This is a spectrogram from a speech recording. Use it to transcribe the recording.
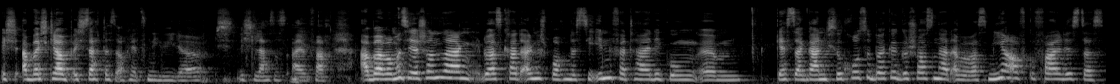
Ich, aber ich glaube, ich sage das auch jetzt nie wieder. Ich, ich lasse es einfach. Aber man muss ja schon sagen, du hast gerade angesprochen, dass die Innenverteidigung ähm, gestern gar nicht so große Böcke geschossen hat. Aber was mir aufgefallen ist, dass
